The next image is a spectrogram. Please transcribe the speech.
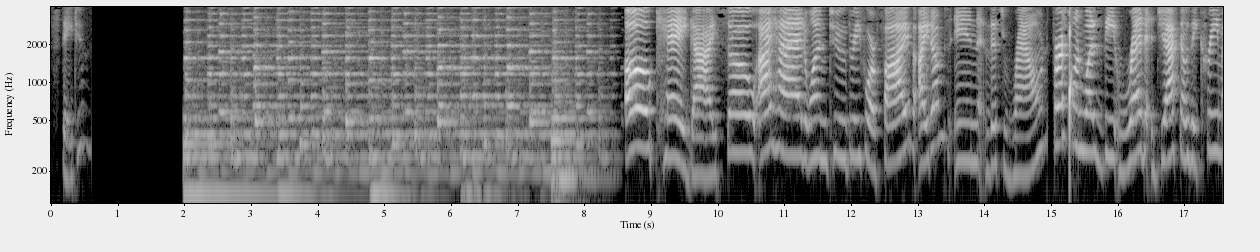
stay tuned. Okay, guys, so I had one, two, three, four, five items in this round. First one was the Red Jack. That was a cream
